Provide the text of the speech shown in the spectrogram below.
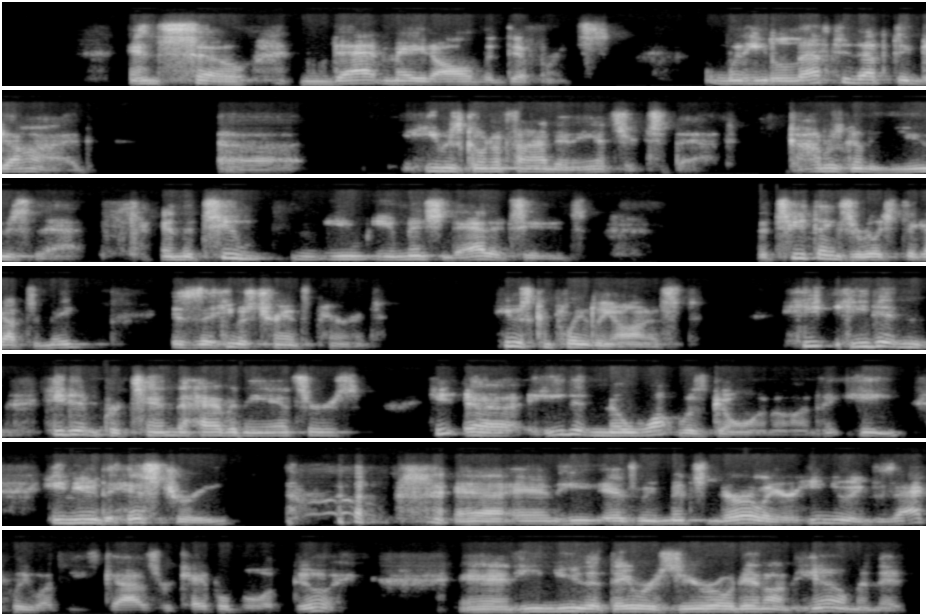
And so that made all the difference. When he left it up to God, uh, he was going to find an answer to that. God was going to use that. And the two, you, you mentioned attitudes. The two things that really stick out to me is that he was transparent. He was completely honest. He, he didn't he didn't pretend to have any answers he uh, he didn't know what was going on. He he knew the history, and he, as we mentioned earlier, he knew exactly what these guys were capable of doing, and he knew that they were zeroed in on him, and that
